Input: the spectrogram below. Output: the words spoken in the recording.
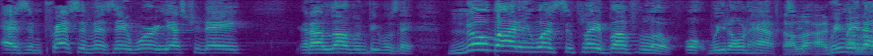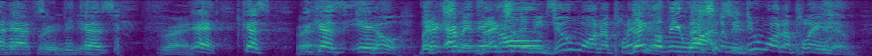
As impressive as they were yesterday, and I love when people say nobody wants to play Buffalo. Well, we don't have to. I lo- I- we may not have to phrase, yeah. because Right. yeah, because Right. because if, no, but if actually, everything actually holds, we do want to play. They're gonna be watching. Actually, we do want to play them.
